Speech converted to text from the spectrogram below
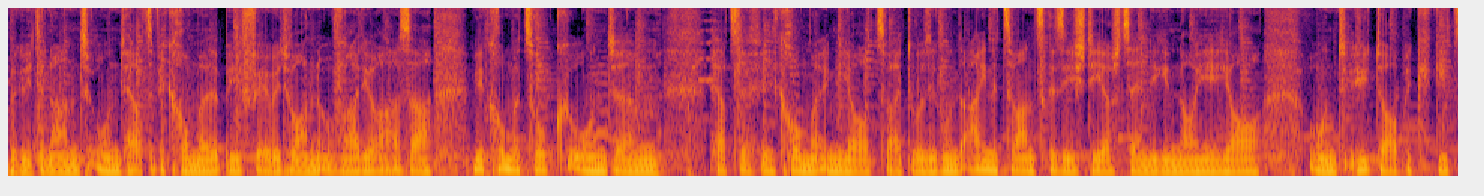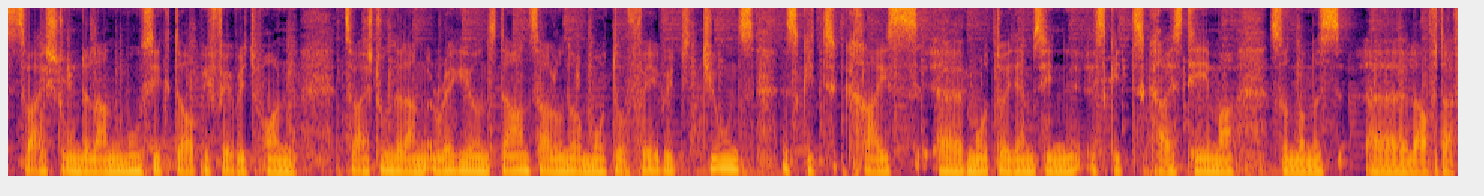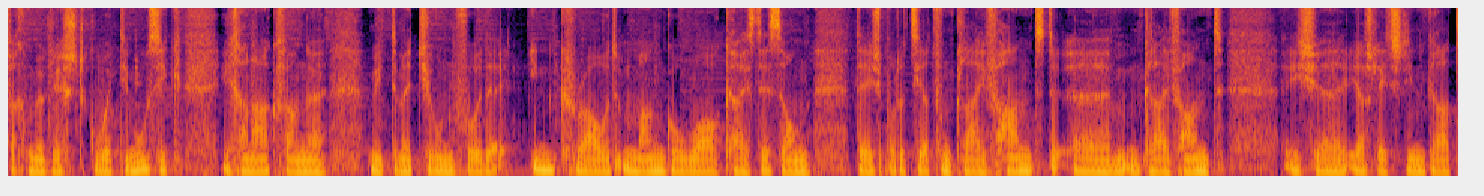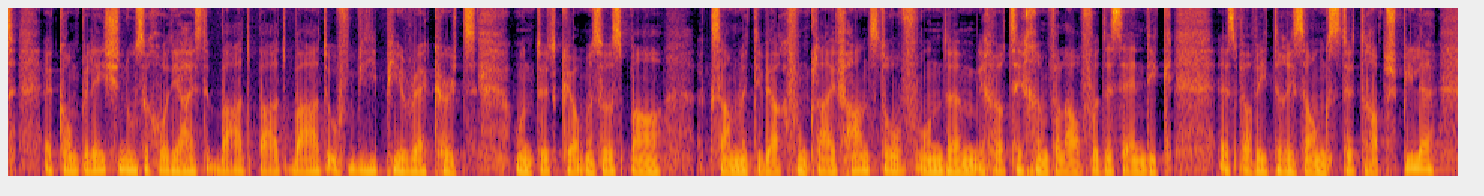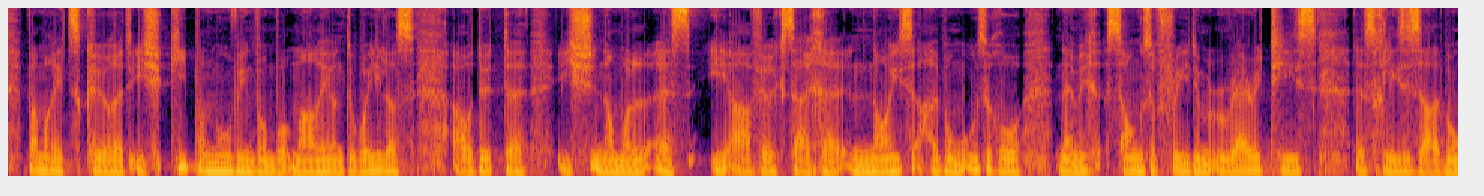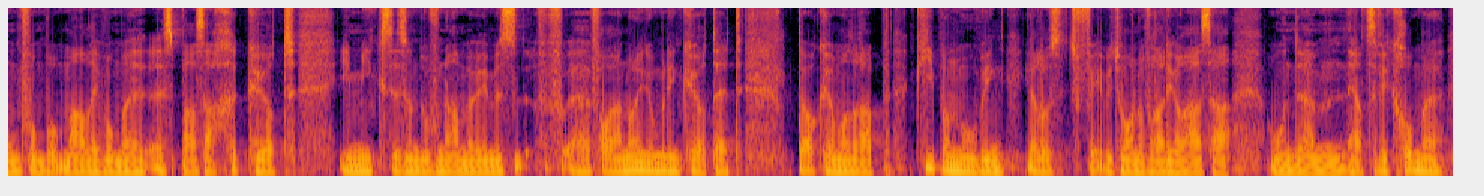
Abend miteinander und herzlich willkommen bei Favorite One auf Radio Rasa. Willkommen zurück und ähm, herzlich willkommen im Jahr 2021. Es ist die erste Sendung im neuen Jahr und heute Abend gibt es zwei Stunden lang Musik da bei Favorite One. Zwei Stunden lang Reggae und Dancehall unter dem Motto Favorite Tunes. Es gibt kein äh, Motto in dem Sinn, es gibt kein Thema, sondern es äh, läuft einfach möglichst gute Musik. Ich habe angefangen mit dem Tune von der In Crowd Mango Walk heißt der Song. Der ist produziert von Clive Hunt. Ähm, Clive Hunt ist äh, erst letztens gerade eine Compilation rausgekommen, die heißt Bad Bad Bad auf VP Records und dort hört man so ein paar gesammelte Werke von Clive Hunt drauf und ähm, ich werde sicher im Verlauf der Sendung ein paar weitere Songs dort abspielen. Was wir jetzt hören, ist Keep on Moving von Bob Marley und The Wailers. Auch dort äh, ist nochmal ein in Anführungszeichen neues Album rausgekommen, nämlich Songs of Freedom Rarities, ein kleines Album von Bob Marley, wo man ein paar Sachen hört in Mixes und Aufnahmen, wie man es äh, vorher noch nicht unbedingt gehört hat. Da hören wir drauf. Keep on moving. Ihr hört Favorite One auf Radio Rasa. Und ähm, herzlich willkommen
